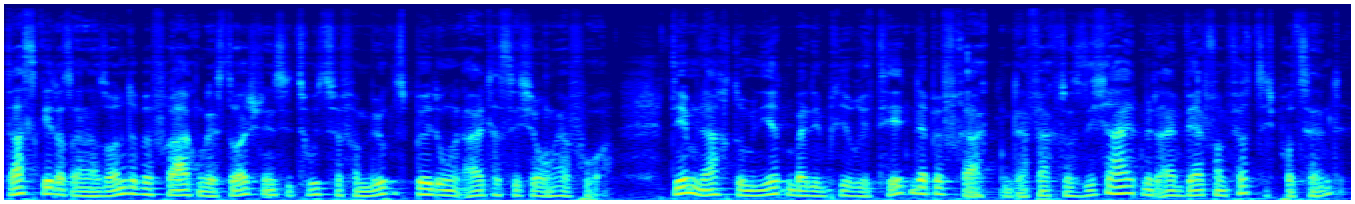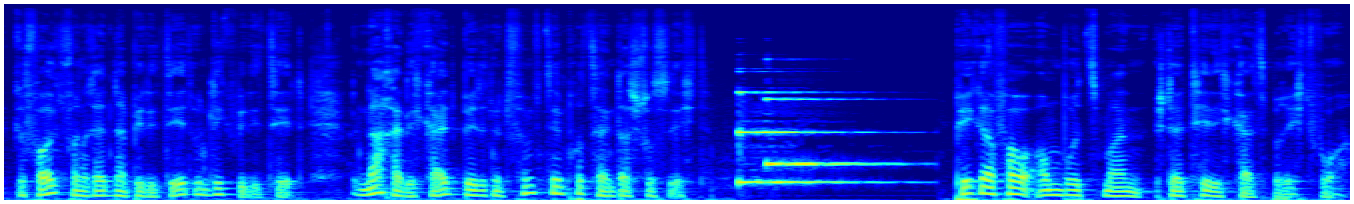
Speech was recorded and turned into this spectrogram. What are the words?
Das geht aus einer Sonderbefragung des Deutschen Instituts für Vermögensbildung und Alterssicherung hervor. Demnach dominierten bei den Prioritäten der Befragten der Faktor Sicherheit mit einem Wert von 40 Prozent, gefolgt von Rentabilität und Liquidität. Nachhaltigkeit bildet mit 15 Prozent das Schlusslicht. PKV-Ombudsmann stellt Tätigkeitsbericht vor.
